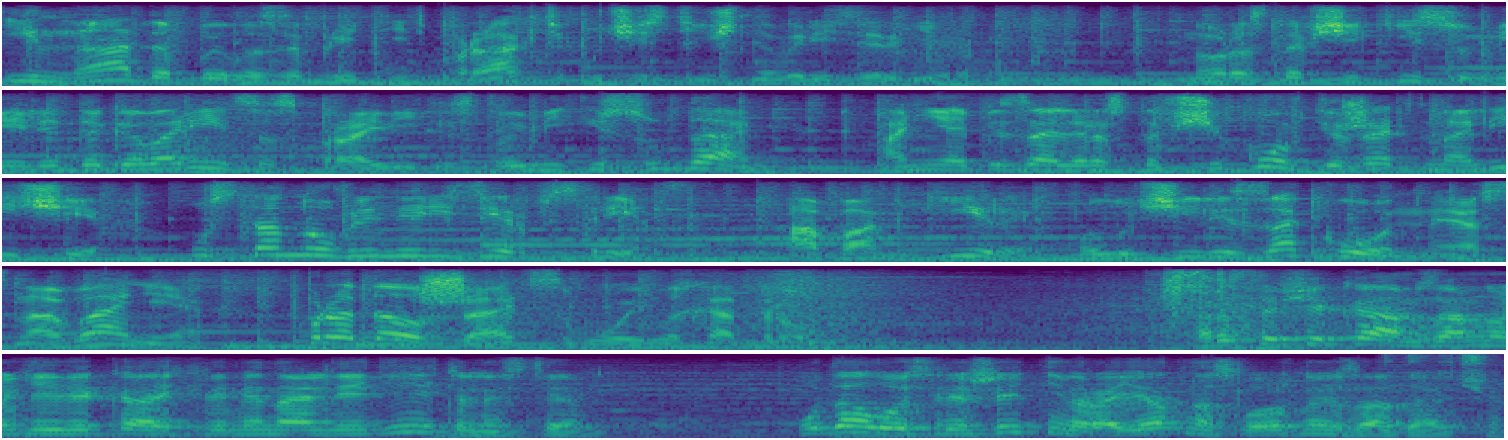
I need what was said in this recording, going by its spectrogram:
и надо было запретить практику частичного резервирования. Но ростовщики сумели договориться с правительствами и судами. Они обязали ростовщиков держать в наличии установленный резерв средств, а банкиры получили законное основание продолжать свой лохотрон. Ростовщикам за многие века их криминальной деятельности удалось решить невероятно сложную задачу.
